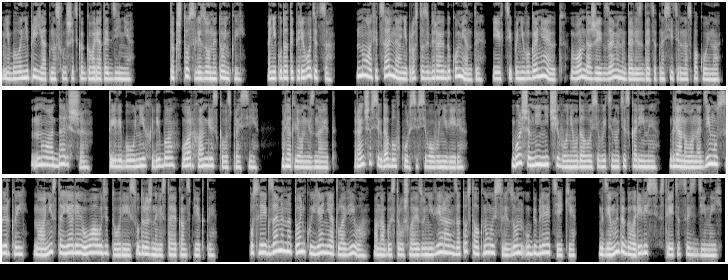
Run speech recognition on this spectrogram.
Мне было неприятно слышать, как говорят о Дине. Так что с Лизон и Тонькой? Они куда-то переводятся? Ну, официально они просто забирают документы. Их типа не выгоняют. Вон даже экзамены дали сдать относительно спокойно. Ну а дальше ты либо у них, либо у Архангельского спроси. Вряд ли он не знает. Раньше всегда был в курсе всего в универе. Больше мне ничего не удалось вытянуть из Карины. Глянула на Диму с Иркой, но они стояли у аудитории, судорожно листая конспекты. После экзамена Тоньку я не отловила. Она быстро ушла из универа, зато столкнулась с Лизон у библиотеки, где мы договорились встретиться с Диной.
